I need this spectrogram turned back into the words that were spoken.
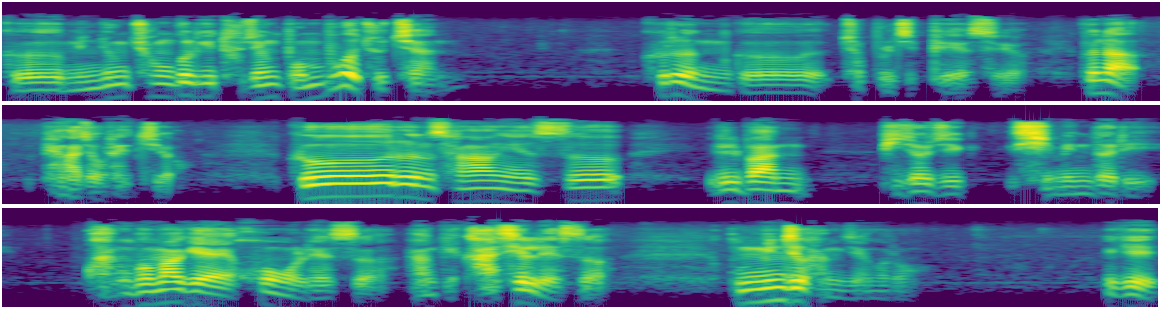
그 민중총궐기 투쟁본부가 주최한 그런 그 촛불 집회였어요. 그러나 평화적으로 했죠. 그런 상황에서 일반 비조직 시민들이 광범하게 호응을 해서 함께 가세를 해서 국민적 항쟁으로 이게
